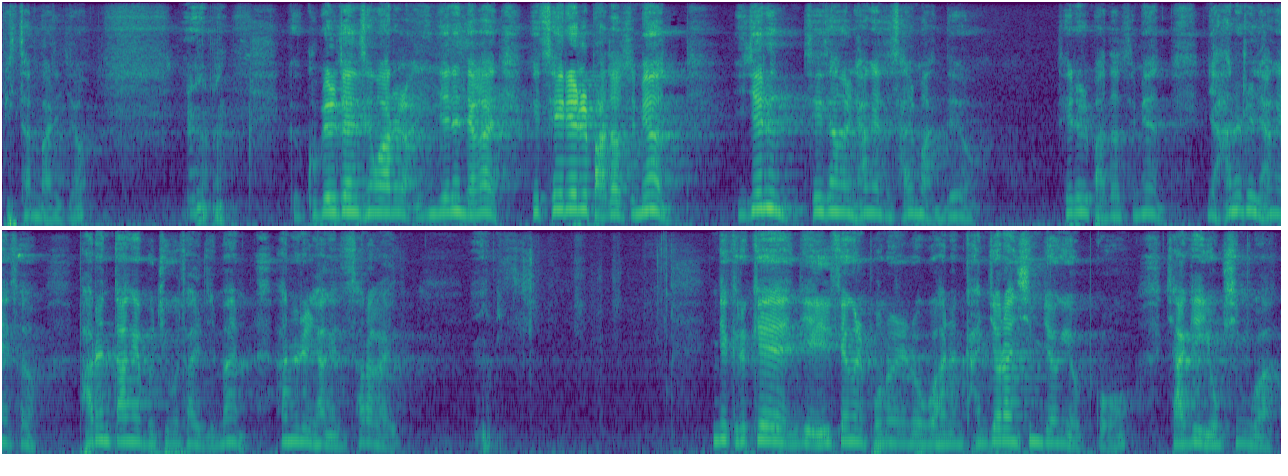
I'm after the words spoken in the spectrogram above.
비슷한 말이죠. 그 구별된 생활을 이제는 내가 세례를 받았으면 이제는 세상을 향해서 살면 안 돼요. 세례를 받았으면 이제 하늘을 향해서 바른 땅에 붙이고 살지만 하늘을 향해서 살아가야 돼. 이제 그렇게 이제 일생을 보내려고 하는 간절한 심정이 없고 자기 욕심과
